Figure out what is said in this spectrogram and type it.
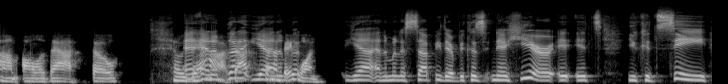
um, all of that. So, so and, yeah, and I'm gonna, yeah, been a big gonna, one. Yeah, and I'm going to stop you there because now here it, it's you could see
